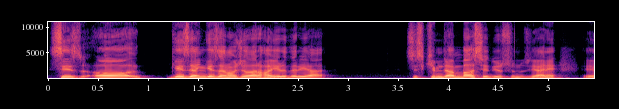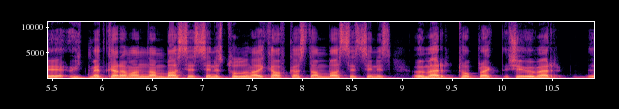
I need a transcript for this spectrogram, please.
siz o gezen gezen hocalar hayırdır ya? Siz kimden bahsediyorsunuz? Yani e, Hikmet Karaman'dan bahsetseniz, Tolunay Kafkas'tan bahsetseniz, Ömer Toprak şey Ömer e,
